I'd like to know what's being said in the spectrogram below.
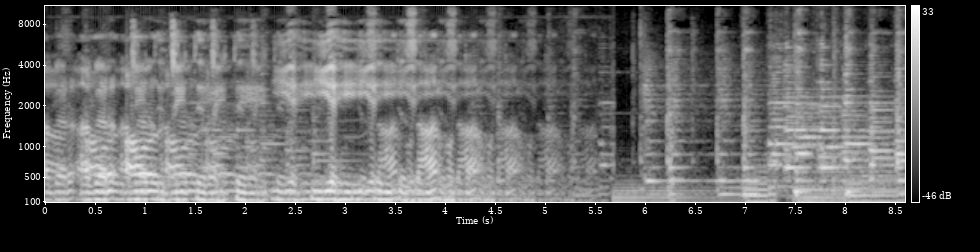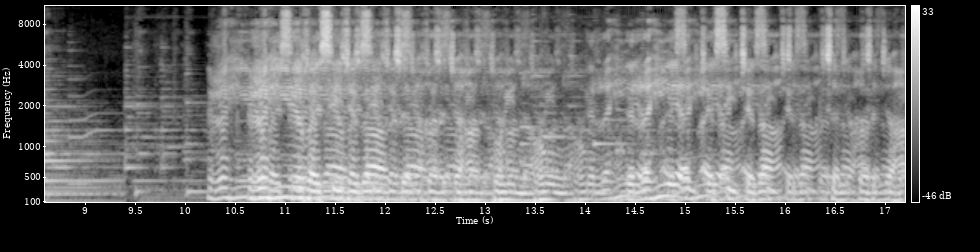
اگر اگر اور جیتے رہتے یہی یہی انتظار ہوتا۔ رہیے ویسی جگہ چل کر جہاں کوئی نہ ہو رہیے ایسی جگہ چل کر جہاں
